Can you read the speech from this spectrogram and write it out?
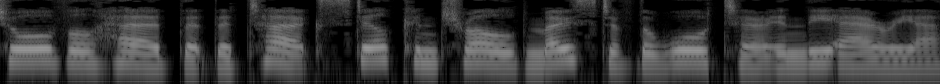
Chauvel heard that the Turks still controlled most of the water in the area.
